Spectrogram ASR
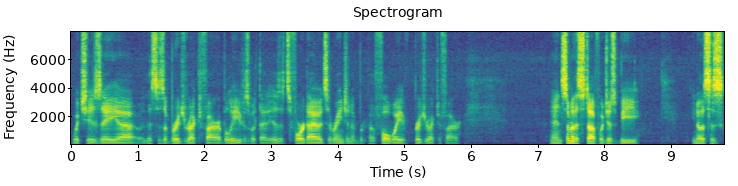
which is a, uh, this is a bridge rectifier, I believe is what that is. It's four diodes arranged in a, a full wave bridge rectifier. And some of the stuff would just be, you know, this is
